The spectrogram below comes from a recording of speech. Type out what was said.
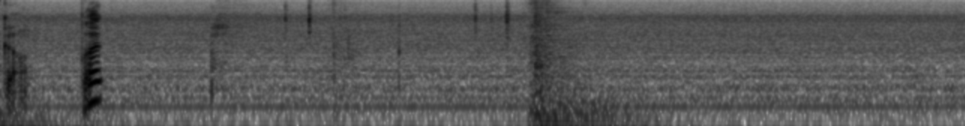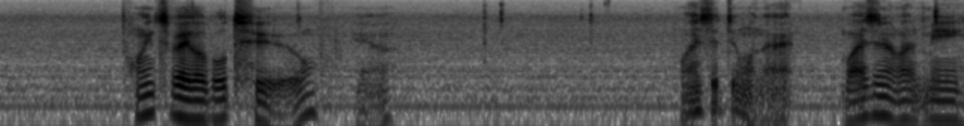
Go. What? Points available to, Yeah. Why is it doing that? Why isn't it letting me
